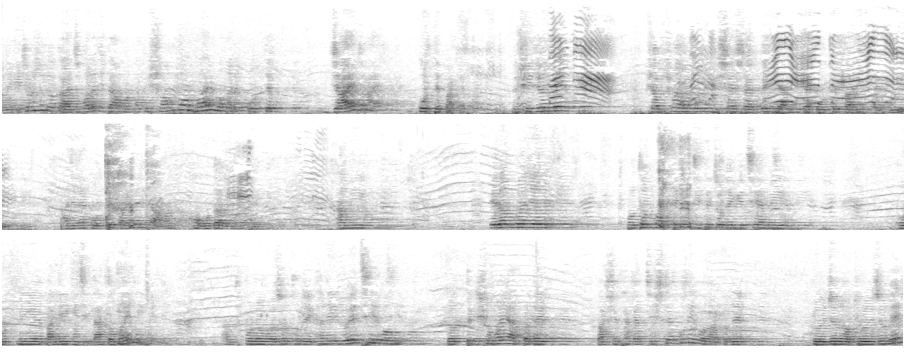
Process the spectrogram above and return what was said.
অনেকে ছোট ছোট কাজ বলে যেটা আমার পক্ষে সম্ভব হয় এবং করতে যায় করতে পারে। তো সেই জন্য সবসময় আমার প্রতি বিশ্বাস রাখবে যে আমি যেটা করতে পারি সেটা করি। আর যেটা করতে পারি না, সেটা আমার ক্ষমতার মধ্যে। আমি এরকম যে প্রথমবার থেকে জিতে চলে গেছি, আমি ভোট নিয়ে পালিয়ে গেছি, তা তো হয়নি। আমি পনেরো বছর ধরে এখানেই রয়েছি এবং প্রত্যেক সময় আপনাদের পাশে থাকার চেষ্টা করি এবং আপনাদের প্রয়োজন অপ্রয়োজনে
